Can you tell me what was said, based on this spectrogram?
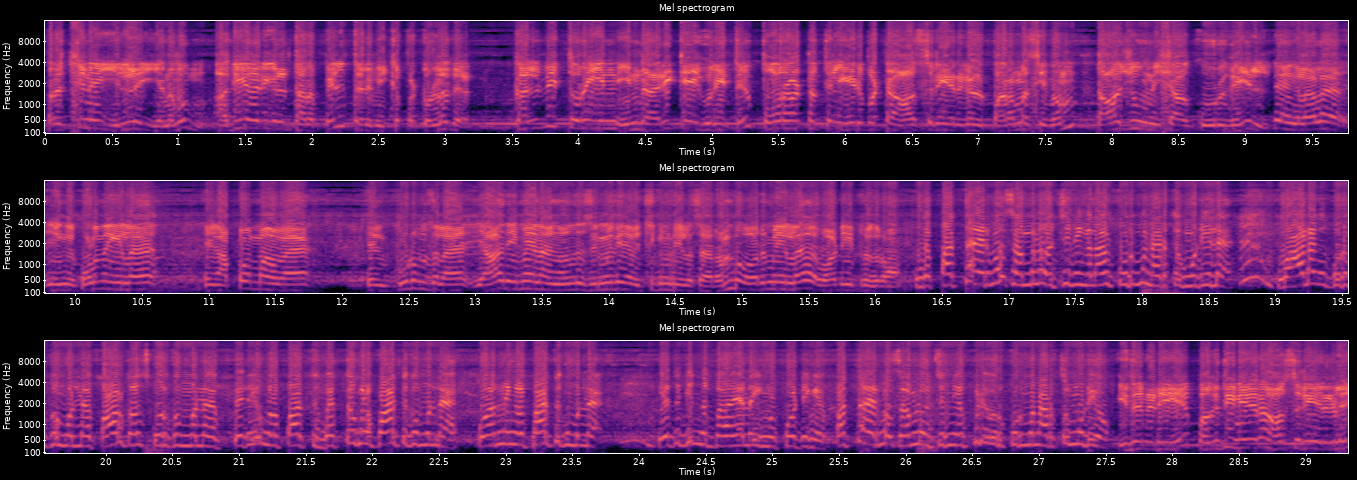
பிரச்சினை இல்லை எனவும் அதிகாரிகள் தரப்பில் தெரிவிக்கப்பட்டுள்ளது. கல்வித்துறையின் இந்த அறிக்கை குறித்து போராட்டத்தில் ஈடுபட்ட ஆசிரியர்கள் பரமசிவம் தாஜு நிஷா கூறுகையில் எங்களால எங்க குழந்தைங்கள எங்க அப்பா அம்மாவை எங்க குடும்பத்துல யாரையுமே நாங்க வந்து நிம்மதியா வச்சுக்க முடியல சார். ரொம்ப வறுமையில வாடிட்டு இருக்கிறோம். இந்த பத்தாயிரம் ரூபாய் சம்பளம் வச்சு நீங்களால குடும்பம் நடத்த முடியல. வாடகை கொடுக்க முடியல பால் காசு கொடுக்க முடியல பெரியவங்களை பார்த்து பெத்தவங்களை பார்த்துக்க முடியல குழந்தைங்களை பார்த்துக்க முடியல. எதுக்கு இந்த வேலை இங்க போட்டீங்க? பத்தாயிரம் ரூபாய் சம்பளம் வச்சு நீ எப்படி ஒரு குடும்பம் நடத்த முடியும்? இதனிடையே பகுதி நேர ஆசிரியர்களை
